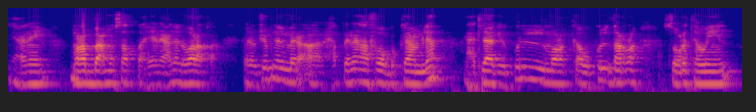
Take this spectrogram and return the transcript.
يعني مربع مسطح يعني على الورقة فلو جبنا المرآة وحطيناها فوق كاملة راح تلاقي كل مركب وكل ذرة صورتها وين؟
